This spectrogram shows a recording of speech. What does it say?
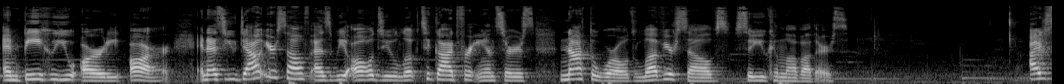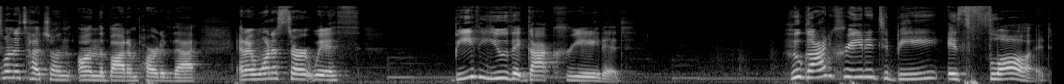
and be who you already are. And as you doubt yourself, as we all do, look to God for answers, not the world. Love yourselves so you can love others. I just want to touch on, on the bottom part of that. And I want to start with be the you that got created. Who God created to be is flawed.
